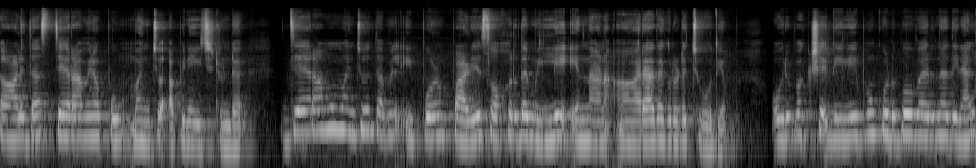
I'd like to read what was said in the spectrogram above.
കാളിദാസ് ജയറാമിനൊപ്പവും മഞ്ജു അഭിനയിച്ചിട്ടുണ്ട്. ജയറാമും മഞ്ജുവും തമ്മിൽ ഇപ്പോഴും പഴയ സൗഹൃദമില്ലേ എന്നാണ് ആരാധകരുടെ ചോദ്യം. ഒരുപക്ഷെ ദിലീപും കുടുംബവും വരുന്നതിനാൽ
